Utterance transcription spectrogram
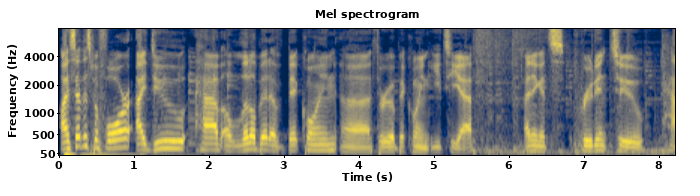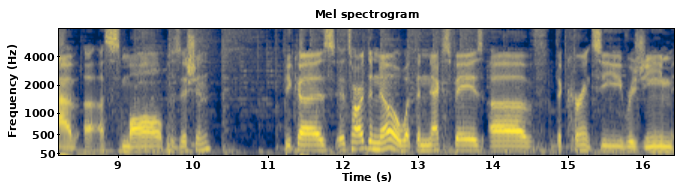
I said this before. I do have a little bit of Bitcoin uh, through a Bitcoin ETF. I think it's prudent to have a, a small position because it's hard to know what the next phase of the currency regime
